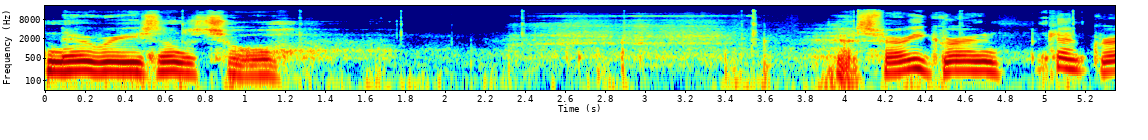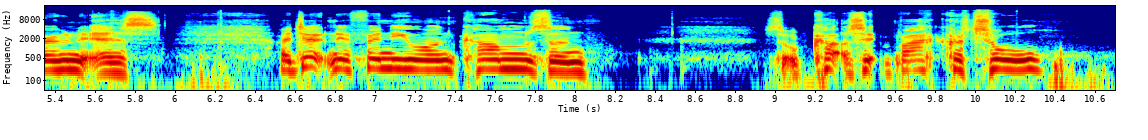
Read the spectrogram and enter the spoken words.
No reason at all. It's very grown. How grown it is. I don't know if anyone comes and sort of cuts it back at all.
